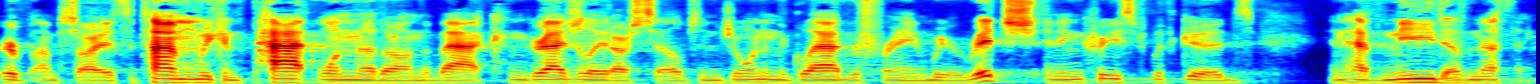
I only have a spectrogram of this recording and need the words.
or I'm sorry, it's a time when we can pat one another on the back, congratulate ourselves, and join in the glad refrain We are rich and increased with goods and have need of nothing.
